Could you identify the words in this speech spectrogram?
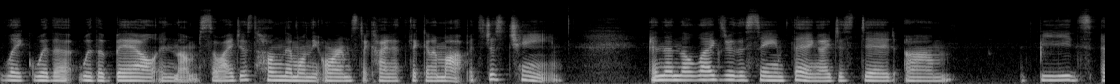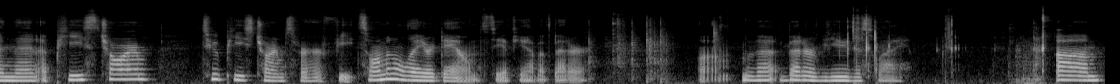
like with a with a bail in them. So I just hung them on the arms to kind of thicken them up. It's just chain. And then the legs are the same thing. I just did um, beads and then a piece charm two piece charms for her feet. So I'm gonna lay her down see if you have a better um, that better view this way. Um,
